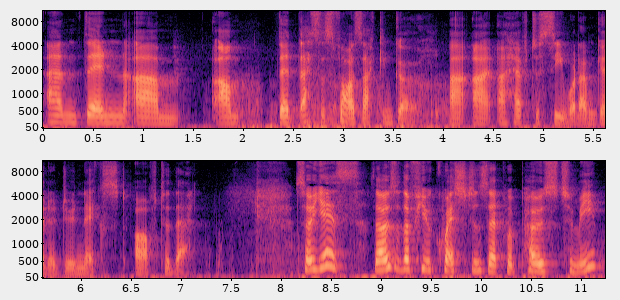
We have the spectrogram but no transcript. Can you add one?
And then um, um, that, that's as far as I can go. I, I, I have to see what I'm going to do next after that. So yes, those are the few questions that were posed to me.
